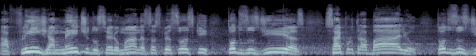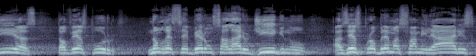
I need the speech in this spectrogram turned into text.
aflige a mente do ser humano, essas pessoas que todos os dias saem para o trabalho, todos os dias, talvez por não receber um salário digno, às vezes problemas familiares,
